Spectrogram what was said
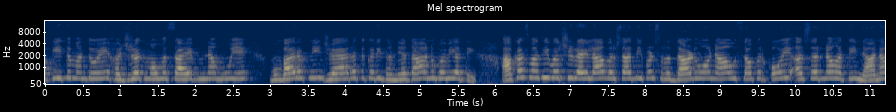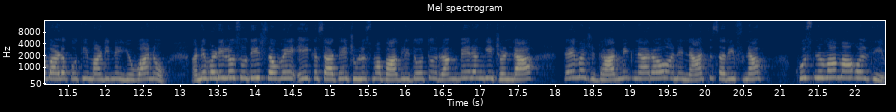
અકીદમંદોએ હજરત મોહમ્મદ સાહેબના મુએ મુબારકની જયારત કરી ધન્યતા અનુભવી હતી. આકાશમાંથી વરસી રહેલા વરસાદની પણ શ્રદ્ધાળુઓના ઉત્સવ પર કોઈ અસર ન હતી. નાના બાળકોથી માંડીને યુવાનો અને વડીલો સુધી સૌએ એક સાથે જુલુસમાં ભાગ લીધો હતો. રંગબેરંગી ઝંડા તેમજ ધાર્મિક નારાઓ અને નાત શરીફના ખુશનુમા માહોલથી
